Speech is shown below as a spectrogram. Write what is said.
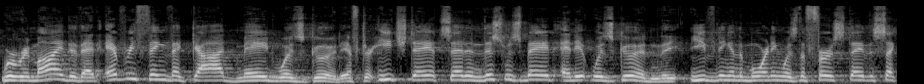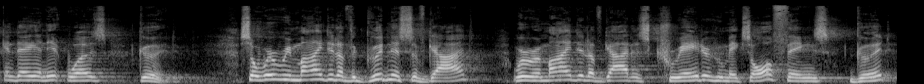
we're reminded that everything that God made was good. After each day it said, and this was made, and it was good. And the evening and the morning was the first day, the second day, and it was good. So we're reminded of the goodness of God. We're reminded of God as creator who makes all things good.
